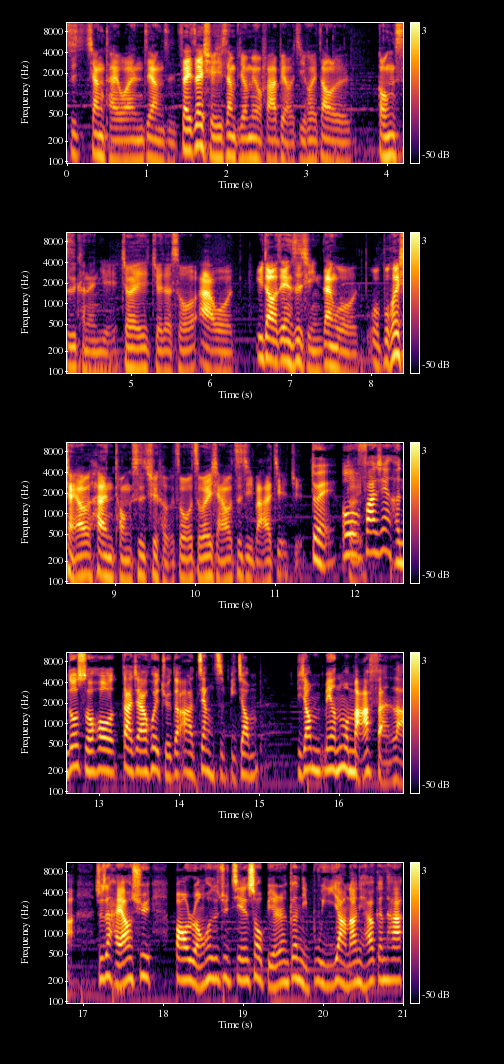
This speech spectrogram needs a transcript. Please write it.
是像台湾这样子，在在学习上比较没有发表机会，到了公司可能也就会觉得说啊我。遇到这件事情，但我我不会想要和同事去合作，我只会想要自己把它解决。对，我发现很多时候大家会觉得啊，这样子比较比较没有那么麻烦啦，就是还要去包容或者去接受别人跟你不一样，然后你还要跟他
